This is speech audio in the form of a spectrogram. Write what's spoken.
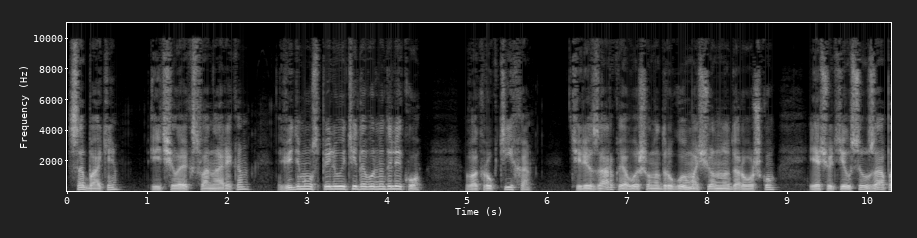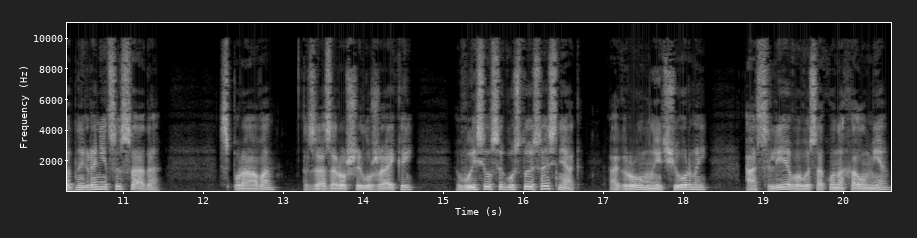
Собаки и человек с фонариком, видимо, успели уйти довольно далеко. Вокруг тихо. Через арку я вышел на другую мощенную дорожку и ощутился у западной границы сада. Справа, за заросшей лужайкой, высился густой сосняк, огромный и черный, а слева, высоко на холме,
